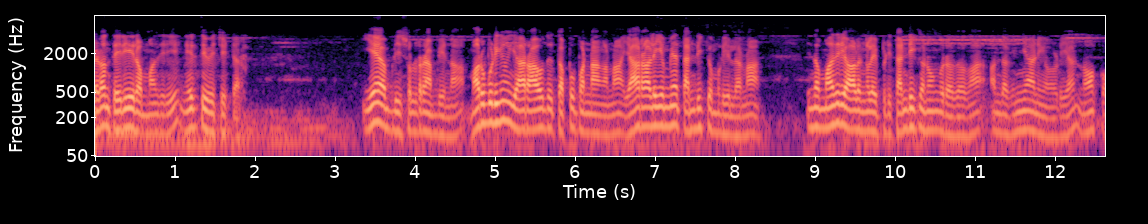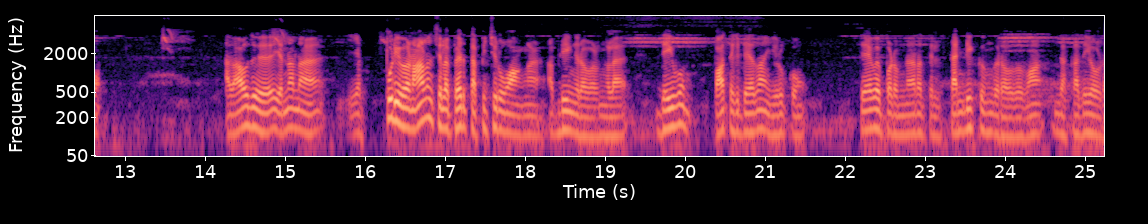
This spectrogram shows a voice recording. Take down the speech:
இடம் தெரிகிற மாதிரி நிறுத்தி வச்சிட்டார். ஏன் அப்படி சொல்கிறேன் அப்படின்னா மறுபடியும் யாராவது தப்பு பண்ணாங்கன்னா யாராலையுமே தண்டிக்க முடியலன்னா இந்த மாதிரி ஆளுங்களை இப்படி தண்டிக்கணுங்கிறது தான் அந்த விஞ்ஞானியோடைய நோக்கம். அதாவது என்னென்னா எப்படி வேணாலும் சில பேர் தப்பிச்சிருவாங்க அப்படிங்கிறவங்கள தெய்வம் பார்த்துக்கிட்டே தான் இருக்கும். தேவைப்படும் நேரத்தில் தண்டிக்குங்கிறது தான் இந்த கதையோட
